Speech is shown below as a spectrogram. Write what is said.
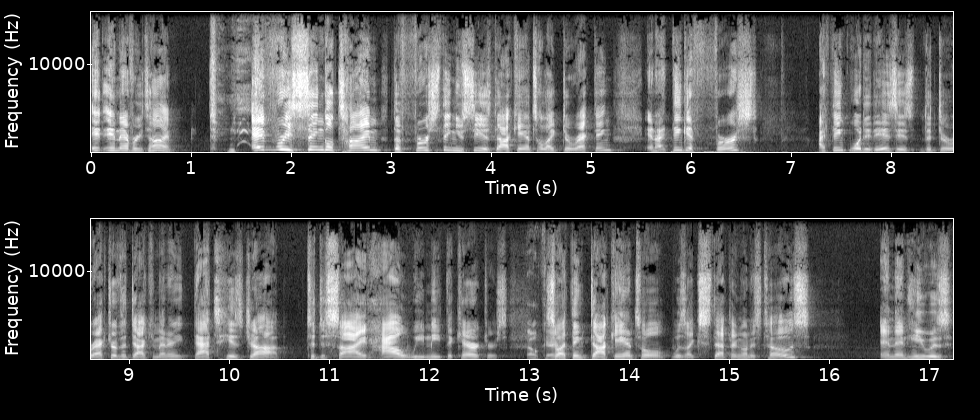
it in every time. every single time, the first thing you see is Doc Antle like directing, and I think at first, I think what it is is the director of the documentary. That's his job to decide how we meet the characters. Okay. So I think Doc Antle was like stepping on his toes, and then he was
